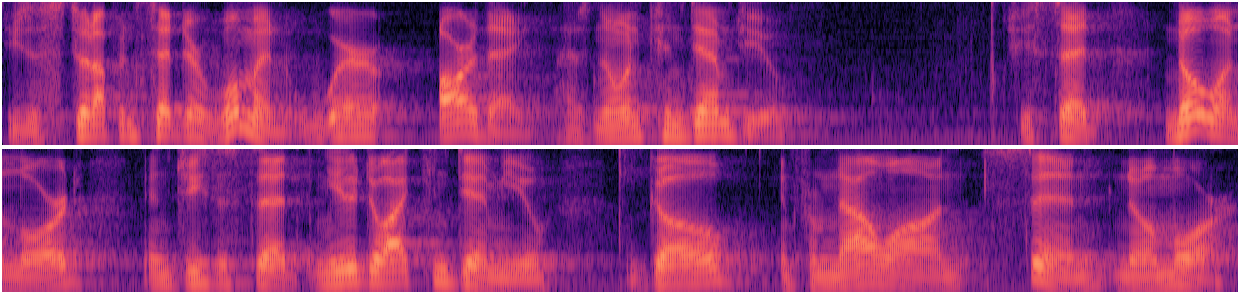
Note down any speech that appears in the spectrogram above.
Jesus stood up and said to her, Woman, where are they? Has no one condemned you? She said, no one, Lord. And Jesus said, Neither do I condemn you. Go, and from now on, sin no more.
